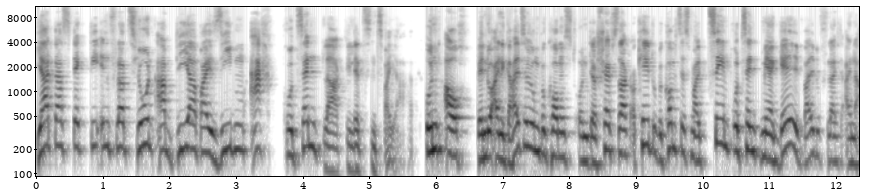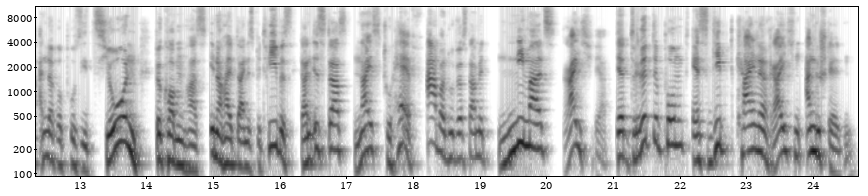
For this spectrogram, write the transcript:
ja, das deckt die Inflation ab, die ja bei sieben, acht Prozent lag die letzten zwei Jahre. Und auch wenn du eine Gehaltserhöhung bekommst und der Chef sagt, okay, du bekommst jetzt mal 10% mehr Geld, weil du vielleicht eine andere Position bekommen hast innerhalb deines Betriebes, dann ist das nice to have. Aber du wirst damit niemals reich werden. Der dritte Punkt, es gibt keine reichen Angestellten.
